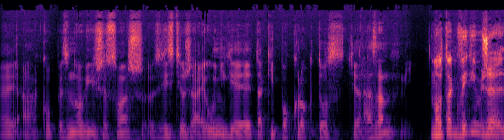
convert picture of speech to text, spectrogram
Hej, a kopec nových, že som až zistil, že aj u nich je taký pokrok dosť razantný. No tak vidím, že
